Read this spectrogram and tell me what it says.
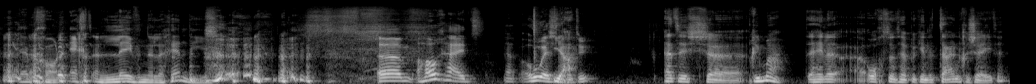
We hebben gewoon echt een levende legende hier. Ehm, hoogheid, nou, hoe is het Ja. met u? Het is eh, prima. De hele ochtend heb ik in de tuin gezeten.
